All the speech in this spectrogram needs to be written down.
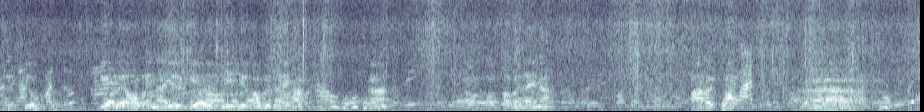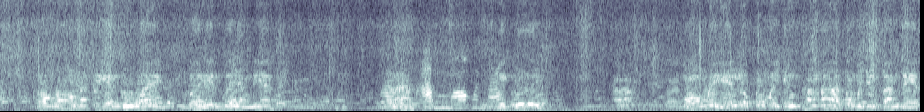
ใช้เกี่ยวเกี่ยวแล้วเอาไปไหนหรือเกี่ยวอย่างนี้เดี๋ยวเอาไปไหนครับฮะเอาไปไหนนะพาไปควักต้องน้องนักเรียนดูไว้เคยเห็นไหมอย่างนี้นะทำมองมันะไม่เคยอะมองไม่เห็นเราต้องมายืนข้างหน้าต้องมายืนกลางแดด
